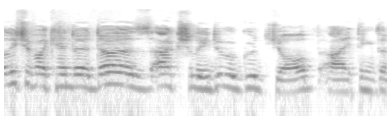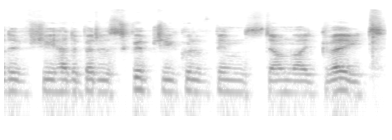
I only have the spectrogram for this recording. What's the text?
Alicia Vikander does actually do a good job. I think that if she had a better script, she could have been downright great.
